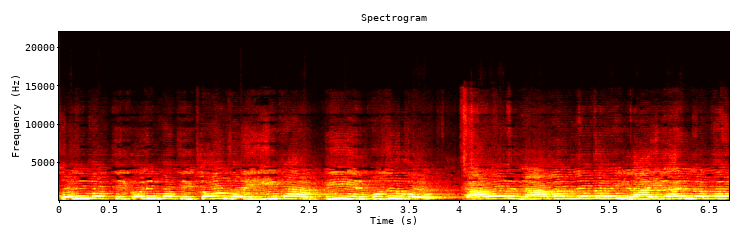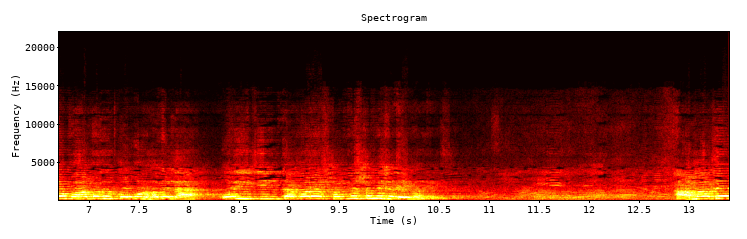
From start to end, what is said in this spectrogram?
সলিমতি কলিমতি চৌধুরী, ইমাম, পীর, বুজুর্গ, কারোর না মানলে তার এই লাইলাহ মোহাম্মদের কবুল হবে না, ওই চিন্তা করার সঙ্গে সঙ্গে সেটাই মানে আমাদের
